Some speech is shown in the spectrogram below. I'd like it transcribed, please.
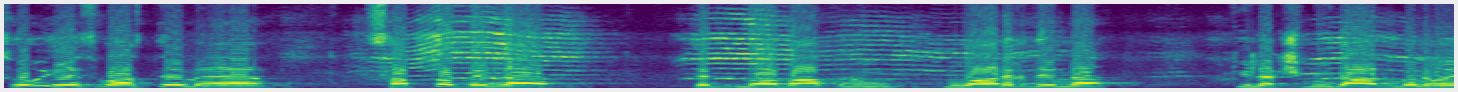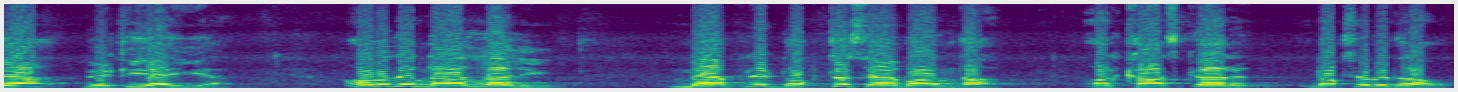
ਸੋ ਇਸ ਵਾਸਤੇ ਮੈਂ ਸਭ ਤੋਂ ਪਹਿਲਾਂ ਤੇ ਮਾਪੇ ਨੂੰ ਮੁਬਾਰਕ ਦੇਣਾ ਕਿ ਲక్ష్ਮੀ ਦਾ ਆਗਮਨ ਹੋਇਆ, ਬੇਟੀ ਆਈ ਆ। ਔਰ ਉਹਦੇ ਨਾਲ ਨਾਲ ਹੀ ਮੈਂ ਆਪਣੇ ਡਾਕਟਰ ਸਾਹਿਬਾਨ ਦਾ ਔਰ ਖਾਸ ਕਰ ਡਾਕਟਰ ਵਿਦਰਾਓ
